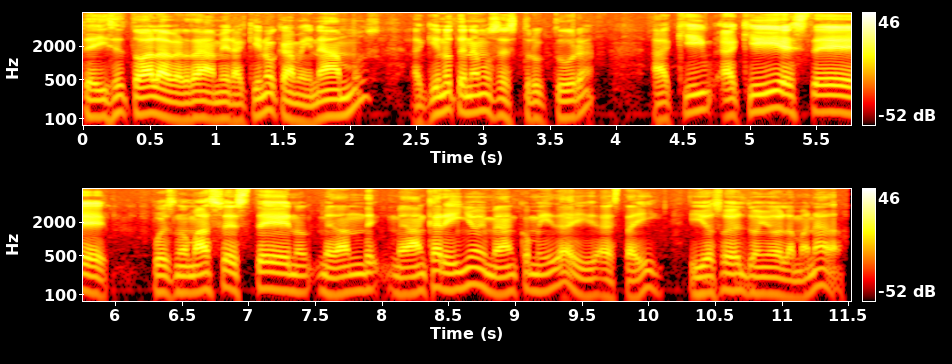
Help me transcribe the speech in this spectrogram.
te dice toda la verdad. Mira, aquí no caminamos, aquí no tenemos estructura, aquí, aquí este, pues nomás este, me, dan me dan cariño y me dan comida y hasta ahí. Y yo soy el dueño de la manada.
